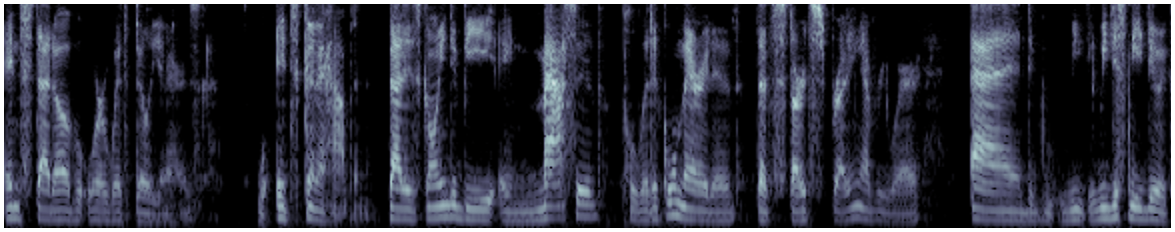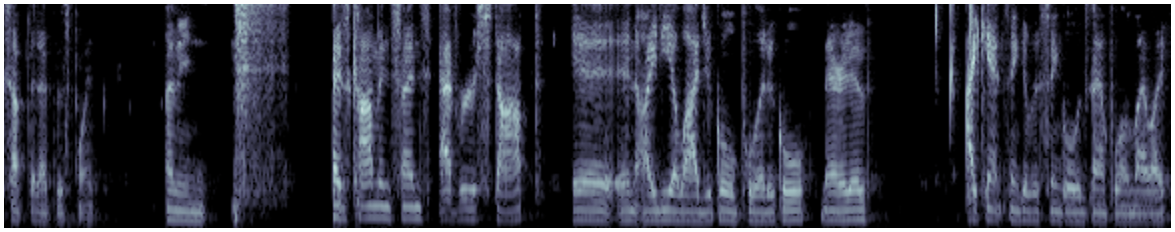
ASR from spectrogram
instead of or with billionaires. It's going to happen. That is going to be a massive political narrative that starts spreading everywhere. And we, we just need to accept it at this point. I mean, has common sense ever stopped an ideological political narrative? I can't think of a single example in my life.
